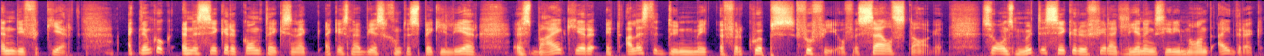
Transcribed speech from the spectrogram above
in die verkeerd. Ek dink ook in 'n sekere konteks en ek ek is nou besig om te spekuleer, is baie keer het alles te doen met 'n verkoopsfoefie of 'n sales target. So ons moet 'n sekere hoeveelheid lenings hierdie maand uitdruk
